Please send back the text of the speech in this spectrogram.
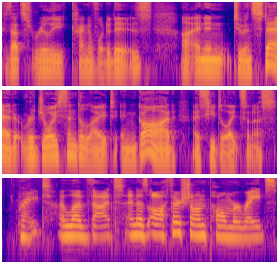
because that's really kind of what it is, uh, and in, to instead rejoice and delight in God as He delights in us. Right. I love that. And as author Sean Palmer writes,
